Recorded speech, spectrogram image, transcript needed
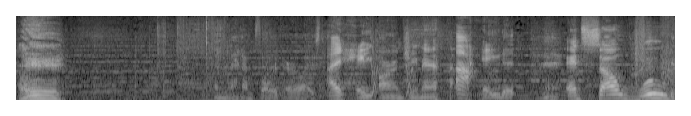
and then I'm fully paralyzed. I hate RNG, man. I hate it. It's so wooed.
